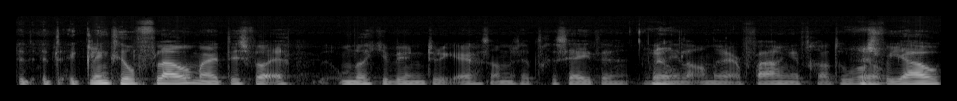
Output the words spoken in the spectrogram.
het, het, het klinkt heel flauw, maar het is wel echt omdat je weer natuurlijk ergens anders hebt gezeten, een Ja. hele andere ervaring hebt gehad. Hoe was Ja. voor jou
